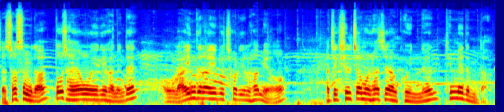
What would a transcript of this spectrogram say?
자, 쳤습니다. 또 자영호에게 갔는데 어, 라인 드라이브 처리를 하며 아직 실점을 하지 않고 있는 팀메드입니다.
